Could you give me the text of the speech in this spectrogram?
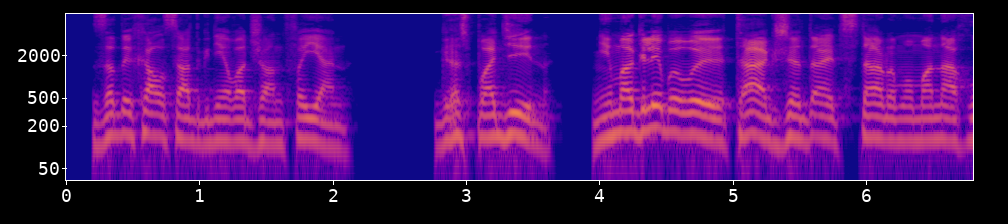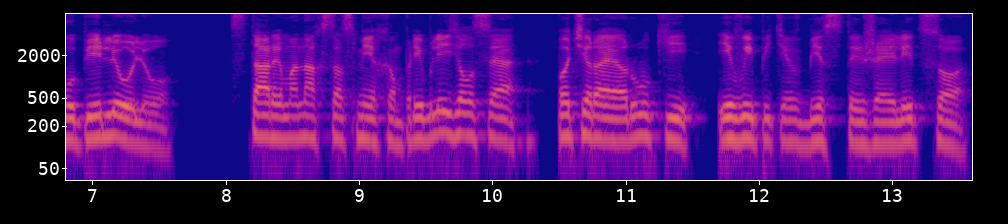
— задыхался от гнева Джан Фэян. «Господин, не могли бы вы также дать старому монаху пилюлю?» Старый монах со смехом приблизился, потирая руки и выпитив бесстыжее лицо.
